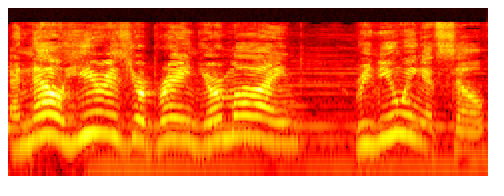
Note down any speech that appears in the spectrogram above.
And now here is your brain, your mind, renewing itself.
